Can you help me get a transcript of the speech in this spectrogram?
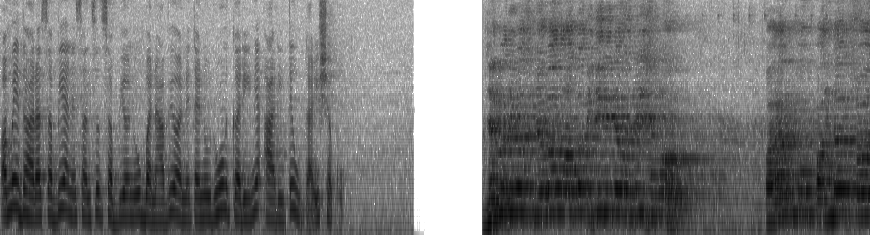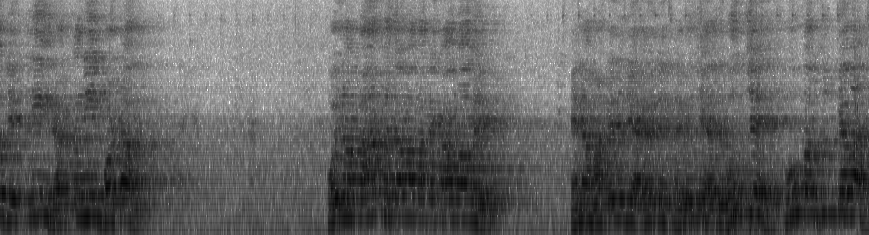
અમે ધારાસભ્ય અને સંસદ સભ્યોનું બનાવ્યું અને તેનું ઋણ કરીને આ રીતે ઉતારી શકું. જન્મદિવસ ઉજવવાનો હતો, બીજી રીતે ઉજવી શકો. પરંતુ પંદરસો જેટલી રક્તની બોટલ કોઈનો પ્રાણ બચાવવા માટે કામ આવે એના માટેનું જે આયોજન થયું છે, અદ્ભુત છે, ખૂબ અદ્ભુત કહેવાય.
